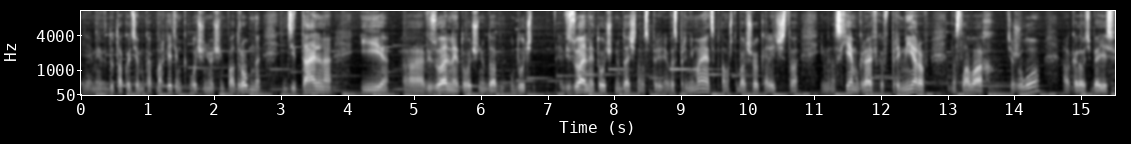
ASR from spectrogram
я имею в виду такой тему, как маркетинг, очень-очень подробно, детально и э, визуально это очень удобно, удачно, Визуально это очень удачно воспри... воспринимается, потому что большое количество именно схем, графиков, примеров на словах тяжело, а когда у тебя есть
